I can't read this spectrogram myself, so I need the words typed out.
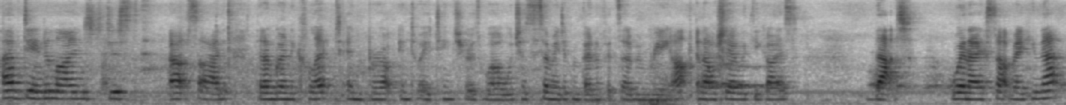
I have dandelions just outside that I'm going to collect and brew up into a tincture as well which has so many different benefits that I've been reading up and I'll share with you guys that when I start making that.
